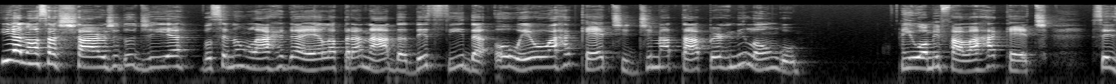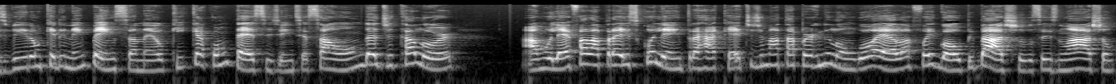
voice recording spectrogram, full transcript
E a nossa charge do dia, você não larga ela para nada, decida, ou eu ou a raquete, de matar pernilongo. E o homem fala, a raquete. Vocês viram que ele nem pensa, né? O que que acontece, gente? Essa onda de calor. A mulher falar para escolher entre a raquete de matar pernilongo ou ela foi golpe baixo, vocês não acham?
